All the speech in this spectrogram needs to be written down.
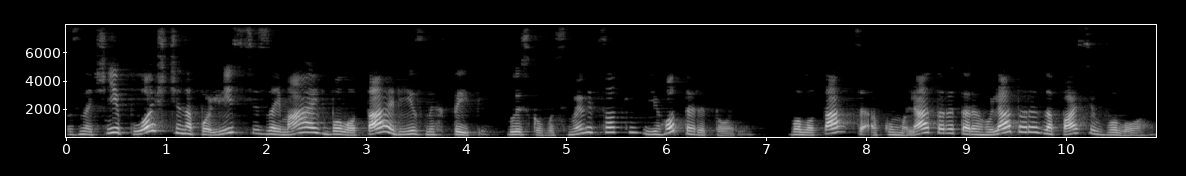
Значні площі на Поліссі займають болота різних типів, близько 8% його території. Болота це акумулятори та регулятори запасів вологи.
